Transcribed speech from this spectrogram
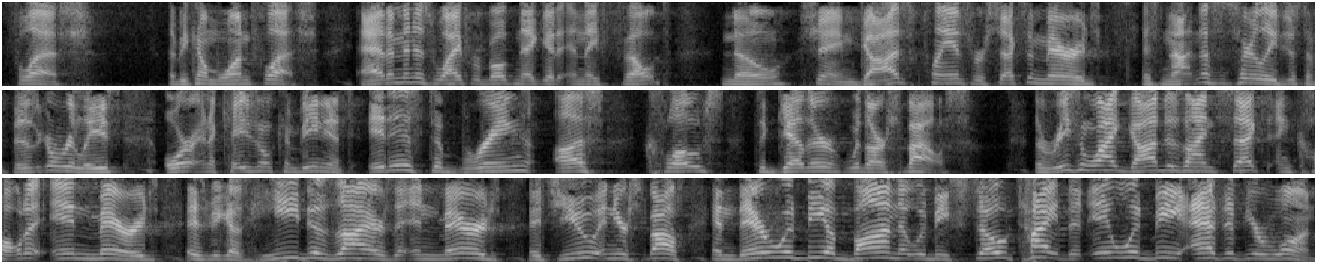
flesh. They become one flesh. Adam and his wife were both naked, and they felt no shame. God's plans for sex and marriage is not necessarily just a physical release or an occasional convenience, it is to bring us close together with our spouse. The reason why God designed sex and called it in marriage is because He desires that in marriage it's you and your spouse, and there would be a bond that would be so tight that it would be as if you're one.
